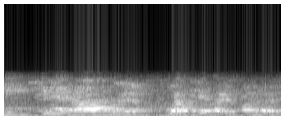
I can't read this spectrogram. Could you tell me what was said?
Yeah. We'll have to get those photos.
